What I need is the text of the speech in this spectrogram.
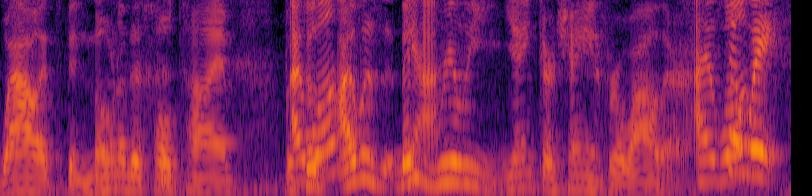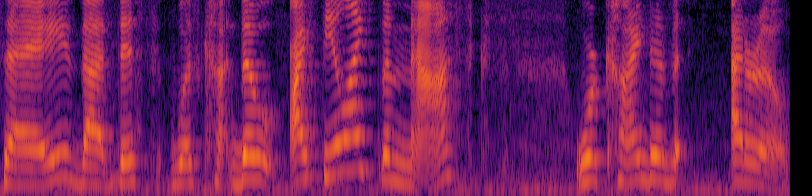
"Wow, it's been Mona this whole time." But I so will I was they yeah. really yanked our chain for a while there. I So will wait. say that this was kind. Though I feel like the masks were kind of. I don't know.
